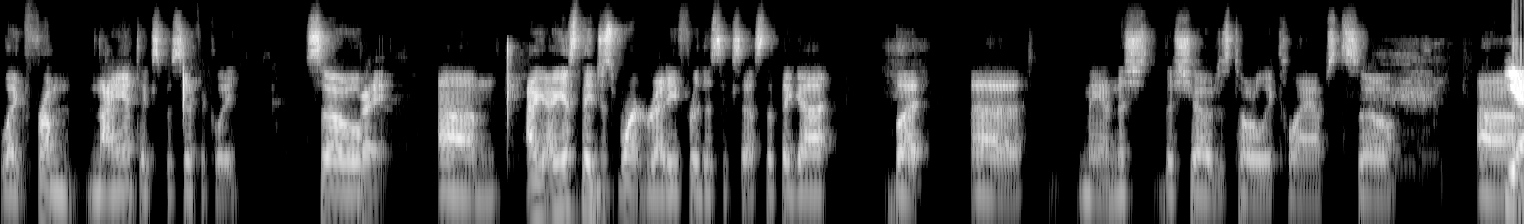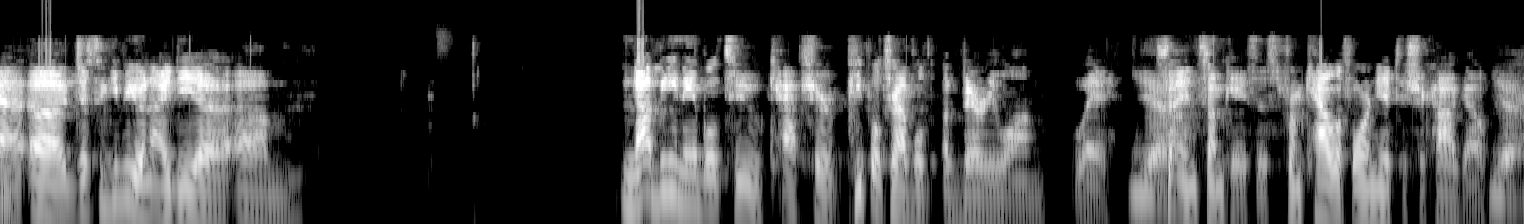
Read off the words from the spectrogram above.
like from Niantic specifically. So, Right. um, I, I guess they just weren't ready for the success that they got. But uh, man, this the show just totally collapsed. So, um, yeah, uh, just to give you an idea, um, not being able to capture people traveled a very long way. yeah, So in some cases, from California to Chicago, yeah,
